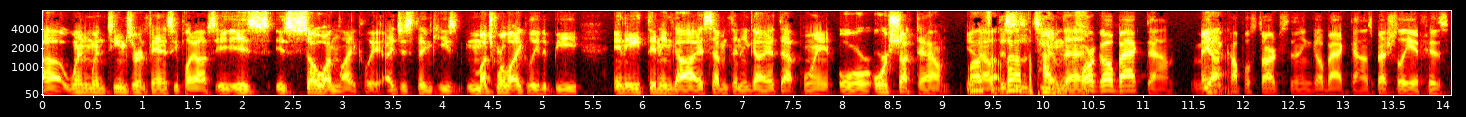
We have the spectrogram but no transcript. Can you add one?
uh, when when teams are in fantasy playoffs is is so unlikely. I just think he's much more likely to be an eighth inning guy, seventh inning guy at that point, or or shut down. You Well, know, it's this is a the team that or go back down, make Yeah. a couple starts and then go back down, especially if his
